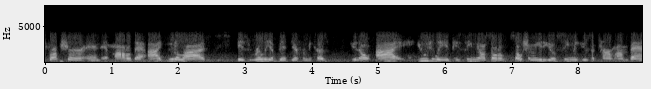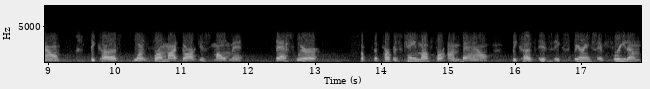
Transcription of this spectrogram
structure and, and model that I utilize is really a bit different because you know I usually if you see me on social social media you'll see me use the term unbound because when from my darkest moment that's where the purpose came up for unbound because it's experiencing freedom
